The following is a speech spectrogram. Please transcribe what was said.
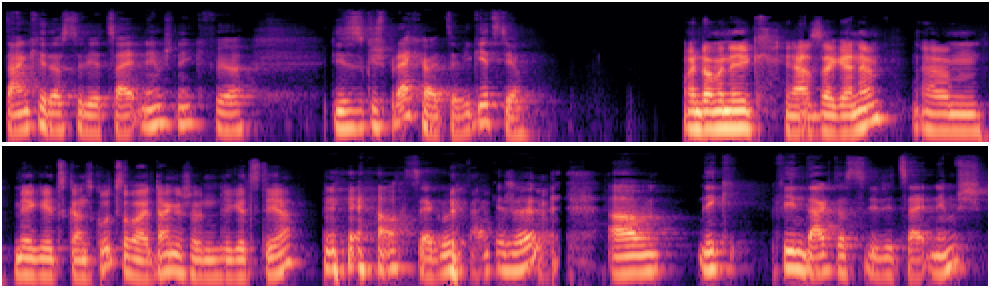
Danke, dass du dir Zeit nimmst, Nick, für dieses Gespräch heute. Wie geht's dir? Moin Dominik, ja, sehr gerne. Ähm, mir geht's ganz gut soweit. Dankeschön. Wie geht's dir? ja, auch sehr gut. Dankeschön. ähm, Nick, vielen Dank, dass du dir die Zeit nimmst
